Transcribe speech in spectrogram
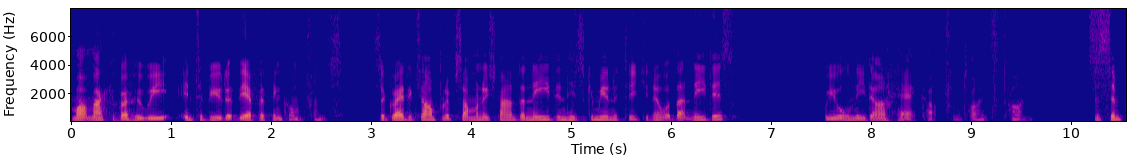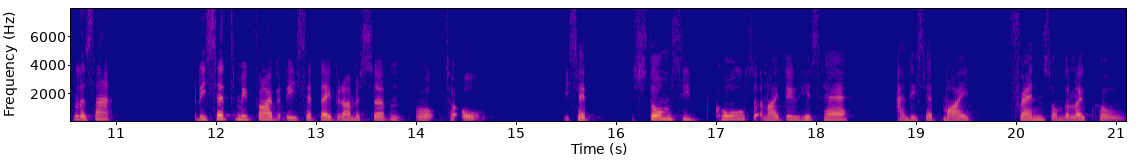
Mark McIver, who we interviewed at the Everything Conference, it's a great example of someone who's found a need in his community. Do you know what that need is? We all need our hair cut from time to time. It's as simple as that. But he said to me privately, he said, David, I'm a servant for, to all. He said, Stormzy calls and I do his hair. And he said, my friends on the local,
